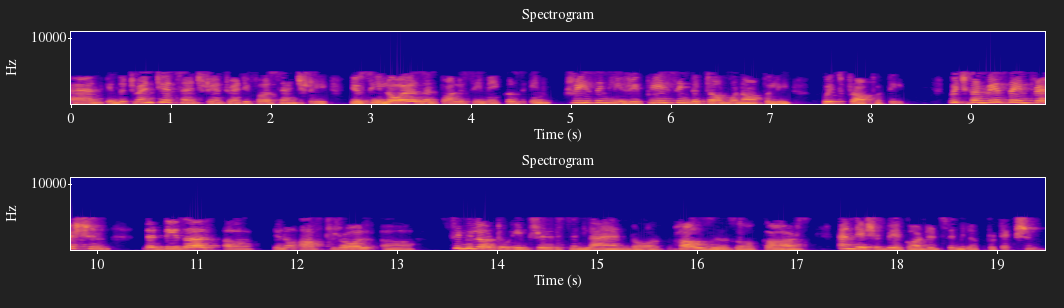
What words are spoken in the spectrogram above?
And in the 20th century and 21st century, you see lawyers and policymakers increasingly replacing the term monopoly with property, which conveys the impression that these are, uh, you know, after all, uh, similar to interests in land or houses or cars, and they should be accorded similar protection.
